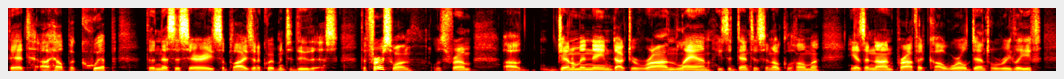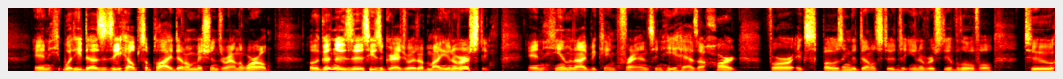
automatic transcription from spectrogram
that uh, help equip the necessary supplies and equipment to do this. The first one was from a gentleman named Dr. Ron Lamb. He's a dentist in Oklahoma. He has a nonprofit called World Dental Relief. And what he does is he helps supply dental missions around the world. Well, the good news is he's a graduate of my university. And him and I became friends, and he has a heart for exposing the dental students at University of Louisville to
